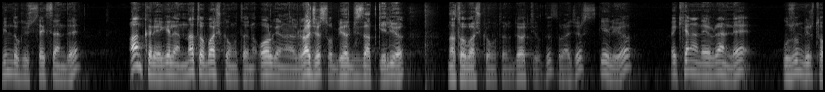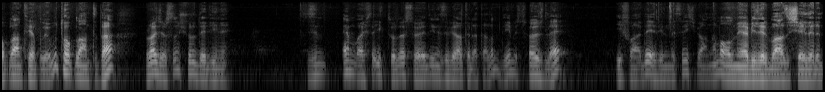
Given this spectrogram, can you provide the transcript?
1980'de Ankara'ya gelen NATO Başkomutanı Orgeneral Rogers, o bizzat geliyor. NATO Başkomutanı 4 yıldız Rogers geliyor ve Kenan Evren'le uzun bir toplantı yapılıyor. Bu toplantıda Rogers'ın şunu dediğini sizin en başta ilk turda söylediğinizi bir hatırlatalım diye bir sözle ifade edilmesi hiçbir anlamı olmayabilir bazı şeylerin.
